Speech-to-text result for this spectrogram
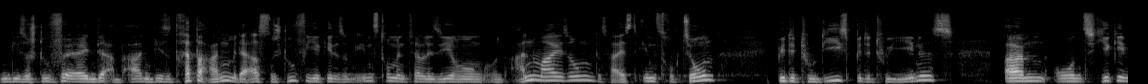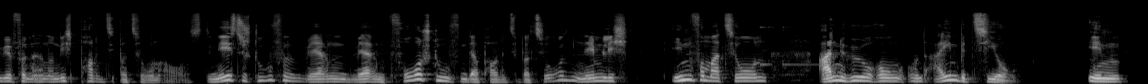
in dieser Stufe, äh, in der, an dieser Treppe an mit der ersten Stufe. Hier geht es um Instrumentalisierung und Anweisung, das heißt Instruktion. Bitte tu dies, bitte tu jenes. Ähm, und hier gehen wir von einer Nichtpartizipation aus. Die nächste Stufe wären, wären Vorstufen der Partizipation, nämlich Information, Anhörung und Einbeziehung in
